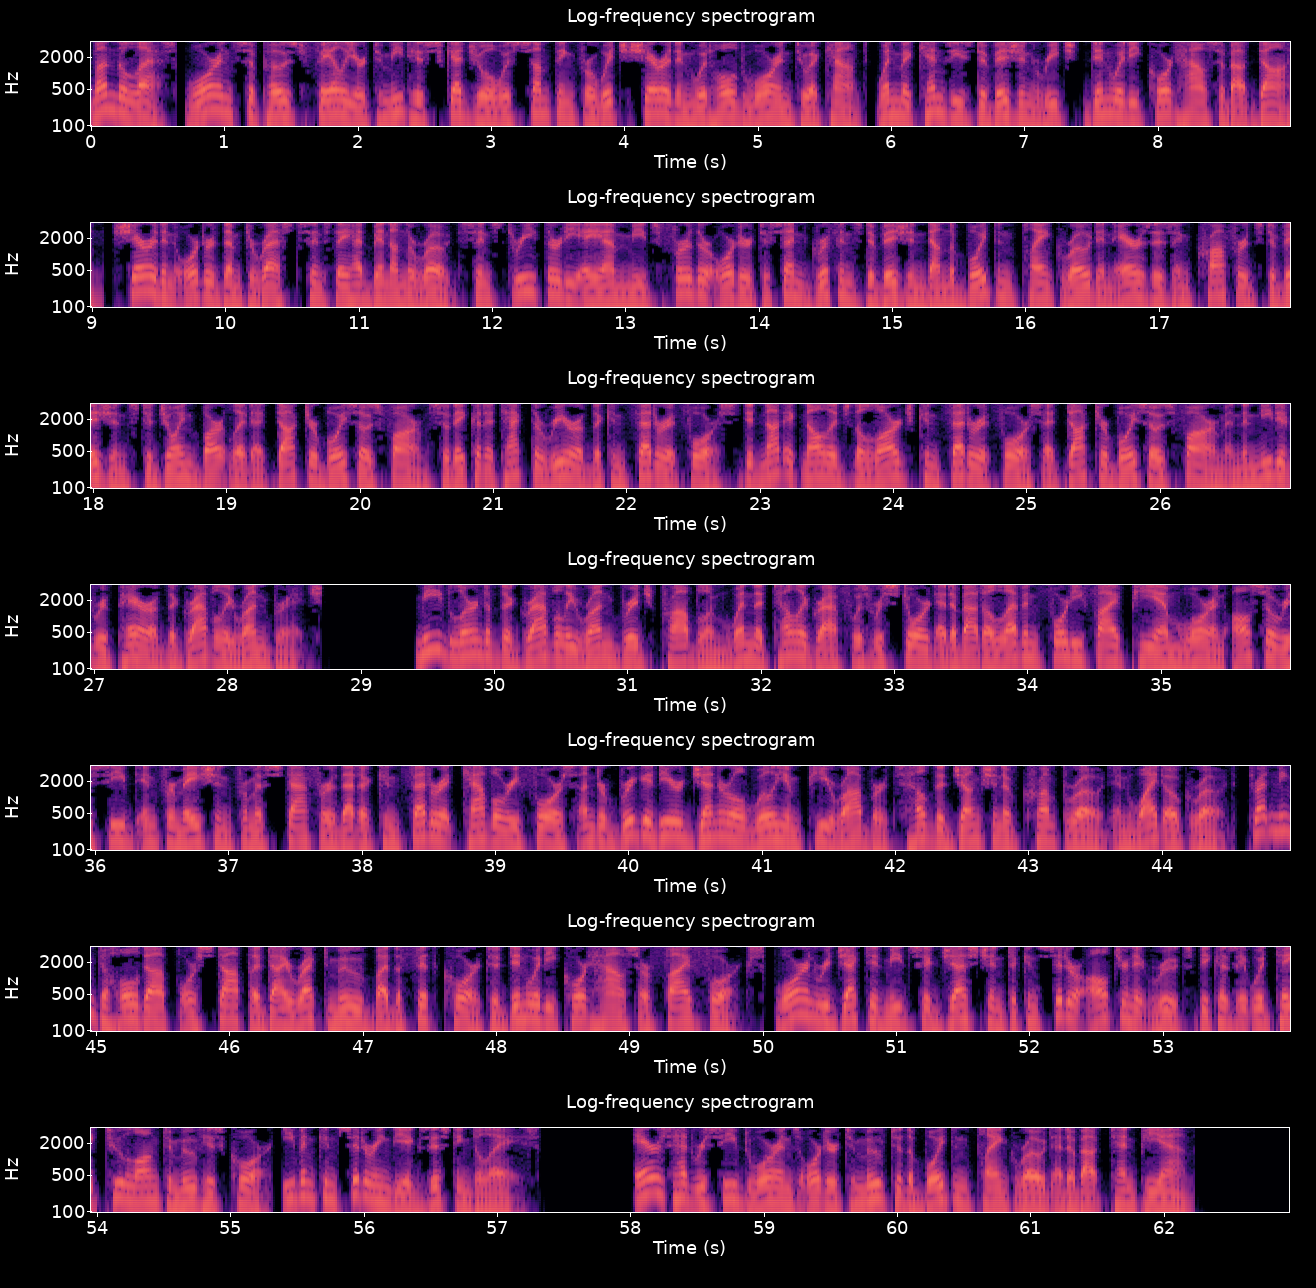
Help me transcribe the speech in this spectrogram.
Nonetheless, Warren's supposed failure to meet his schedule was something for which Sheridan would hold Warren to account. When Mackenzie's division reached Dinwiddie Court House about dawn, Sheridan ordered them to rest since they had been on the road since 3:30 a.m. Meade's further order to send Griffin's division down the Boydton Plank Road and Ayres's and Crawford's divisions to join Bartlett at Dr. Boisseau's farm so they could attack the rear of the Confederate force did not acknowledge the large Confederate force at Dr. Boisseau's farm and the needed repair of the Gravelly Run Bridge. Meade learned of the Gravelly Run Bridge problem when the telegraph was restored at about 11.45 p.m. Warren also received information from a staffer that a Confederate cavalry force under Brigadier General William P. Roberts held the junction of Crump Road and White Oak Road, threatening to hold up or stop a direct move by the Fifth Corps to Dinwiddie Courthouse or Five Forks. Warren rejected Meade's suggestion to consider alternate routes because it would take too long to move his corps, even considering the existing delays. Ayres had received Warren's order to move to the Boydton Plank Road at about 10 p.m.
